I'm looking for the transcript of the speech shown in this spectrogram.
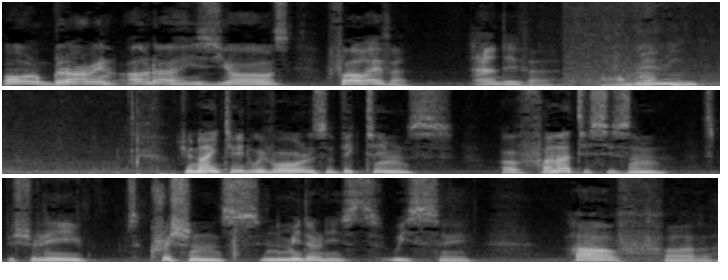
all glory and honor is yours forever and ever. Amen. United with all the victims of fanaticism, especially the Christians in the Middle East, we say, Our Father,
